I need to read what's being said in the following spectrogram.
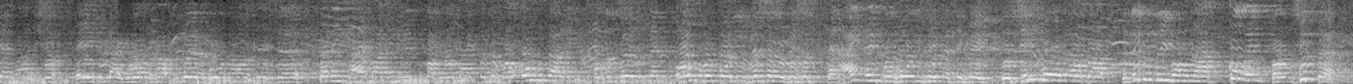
kenbaartjes hoor. Even kijken wat er gaat gebeuren voor namens is uh, Pennings. Hij gaat hier de winst pakken. Dat lijkt me toch wel overduidelijk op de tweede plek. Over het podium. Wessel Visser. En hij neemt vervolgens weer met zich mee de zinvolle Elkaat, de nummer 3 van vandaag, Colin van Zoetberg.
